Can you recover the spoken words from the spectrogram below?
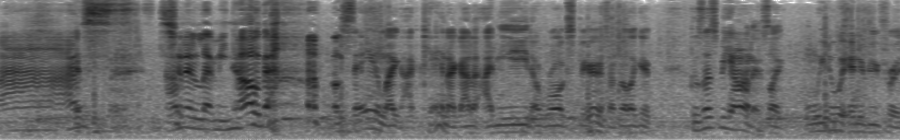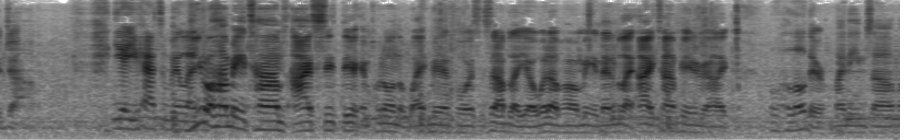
wow. Should have let me know though. I'm saying like I can. I gotta. I need a raw experience. I feel like it. Because let's be honest. Like when we do an interview for a job, yeah, you have to wear like. do you know how many times I sit there and put on the white man's voice and say, "I'll be like, yo, what up, homie?" And then I'll be like, "All right, time for interview." I'm like, well, hello there. My name's uh,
